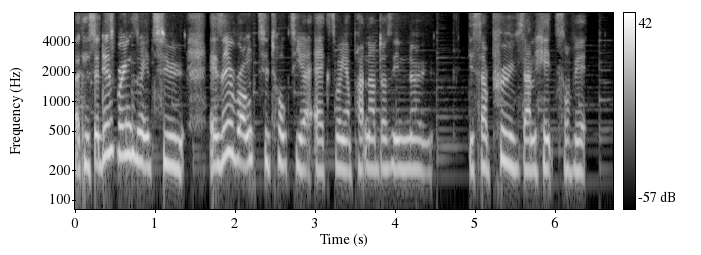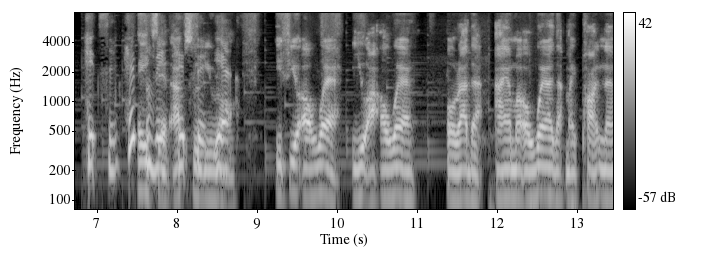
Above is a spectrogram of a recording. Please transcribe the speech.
Okay, so this brings me to is it wrong to talk to your ex when your partner doesn't know, disapproves and hates of it? Hates it. Hates, Hates of it. it. Hates Absolutely it. Yeah. wrong. If you're aware, you are aware, or rather, I am aware that my partner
